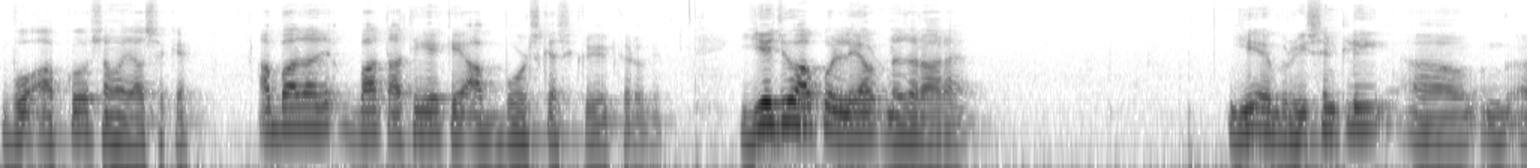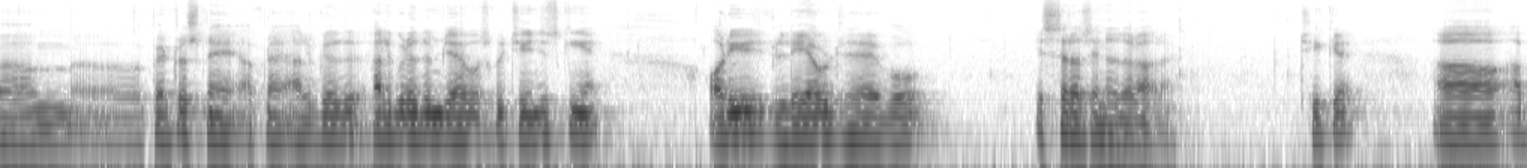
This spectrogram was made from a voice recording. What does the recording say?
वो आपको समझ आ सके। अब बात बात आती है कि आप बोर्ड्स कैसे क्रिएट करोगे। ये जो आपको लेआउट नज़र आ रहा है ये अब रिसेंटली पेट्रस ने अपना एल्गोरिदम जो है उसको चेंजेस किए हैं और ये लेआउट जो है वो इस तरह से नज़र आ रहा है। ठीक है? अब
